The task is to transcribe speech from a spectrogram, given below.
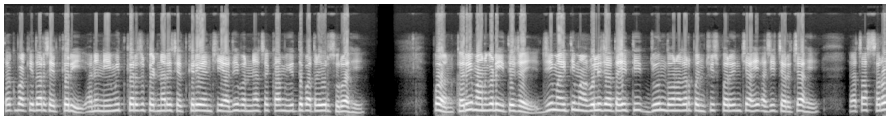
थकबाकीदार शेतकरी आणि नियमित कर्ज फेडणारे शेतकरी यांची यादी बनण्याचं काम युद्ध पातळीवर सुरू आहे. पण खरी भानगड इथेच आहे. जी माहिती मागवली जात आहे ती जून दोन हजार पंचवीस पर्यंतची आहे अशी चर्चा आहे. याचा सरळ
